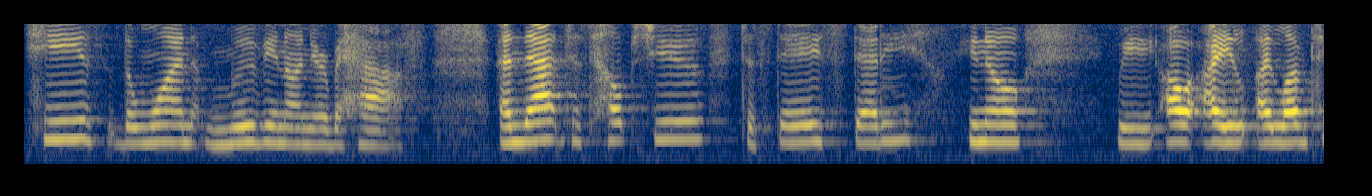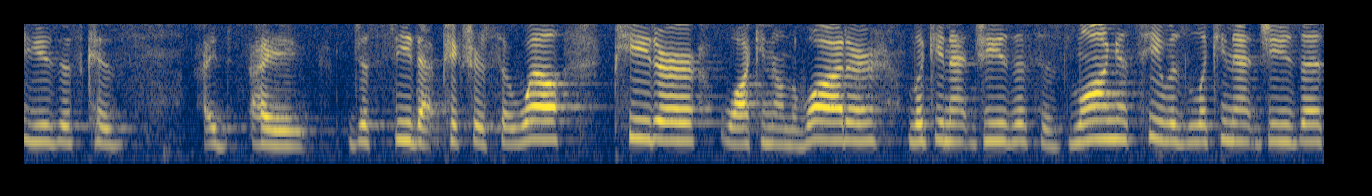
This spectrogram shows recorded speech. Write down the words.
He's the one moving on your behalf. And that just helps you to stay steady. You know, we, oh, I, I love to use this because I, I just see that picture so well. Peter walking on the water, looking at Jesus. As long as he was looking at Jesus,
